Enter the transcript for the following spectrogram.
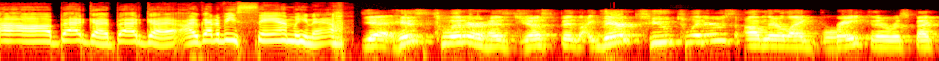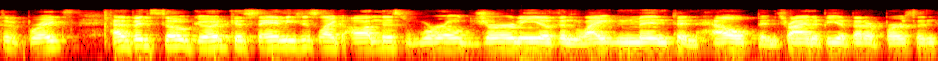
uh bad guy, bad guy. I've got to be Sami now." Yeah, his Twitter has just been like their two Twitters on their like break, their respective breaks have been so good because Sami's just like on this world journey of enlightenment and help and trying to be a better person,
